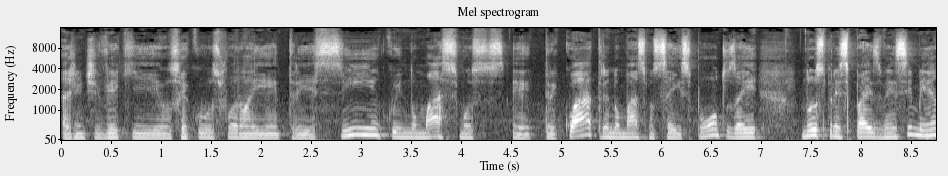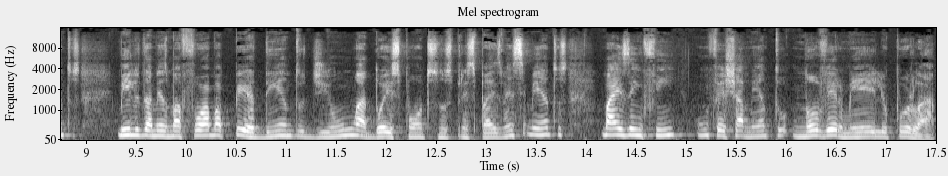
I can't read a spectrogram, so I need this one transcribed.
a gente ver que os recuos foram aí entre 5 e no máximo entre 4 e no máximo 6 pontos aí nos principais vencimentos. Milho, da mesma forma, perdendo de 1 a 2 pontos nos principais vencimentos, mas enfim, um fechamento no vermelho por lá.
